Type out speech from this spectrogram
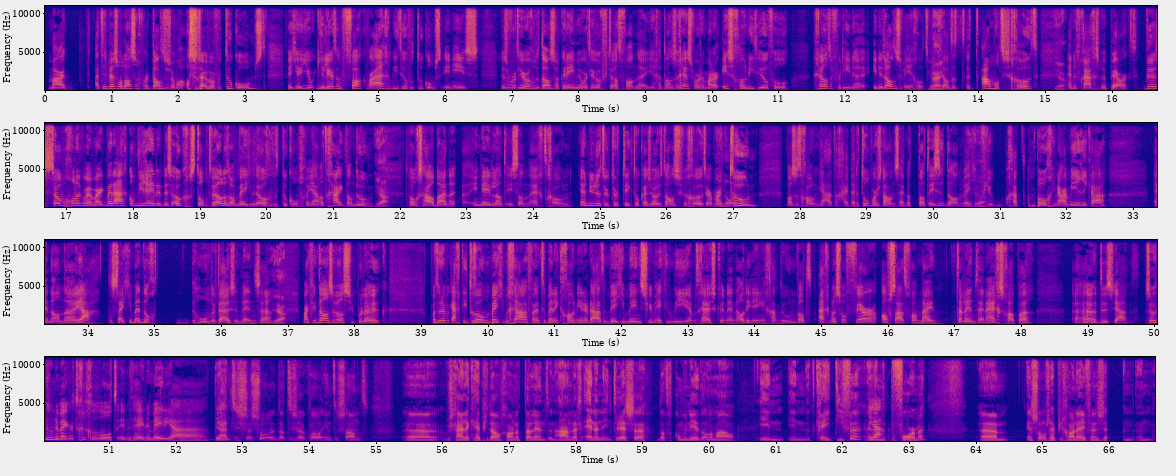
Maar het is best wel lastig voor dansers, om als we het hebben over toekomst. Weet je, je, je leert een vak waar eigenlijk niet heel veel toekomst in is. Dus er wordt heel erg op de dansacademie wordt heel erg verteld van eh, je gaat danseres worden, maar er is gewoon niet heel veel geld te verdienen in de danswereld. Weet Nee. je? Want het, het aanbod is groot Ja. en de vraag is beperkt. Dus zo begon ik mee. Maar ik ben eigenlijk om die reden dus ook gestopt. Wel dus al een beetje met de ogen op de toekomst van ja, wat ga ik dan doen? ja, Het hoogst haalbare in Nederland is dan echt gewoon... Ja, nu natuurlijk door TikTok en zo is dansen veel groter. Maar Enorm. toen was het gewoon, ja, dan ga je bij de toppers dansen. En dat, dat is het dan, weet je. Ja. Of je gaat een poging naar Amerika. En dan, eh, ja, dan sta je met nog honderdduizend mensen. ja. Maar ik vind dansen wel superleuk. Maar toen heb ik eigenlijk die droom een beetje begraven. En toen ben ik gewoon inderdaad een beetje mainstream economie en bedrijfskunde en al die dingen gaan doen. Wat eigenlijk best wel ver afstaat van mijn talenten en eigenschappen. Eh, dus ja, zodoende ben ik weer teruggerold in het hele media ding. ja het is, zo- dat is ook wel interessant. Eh, waarschijnlijk heb je dan gewoon het talent, een aanleg en een interesse. Dat gecombineerd allemaal in, in het creatieve en Ja. in het performen. Ehm, en soms heb je gewoon even een, een, een,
